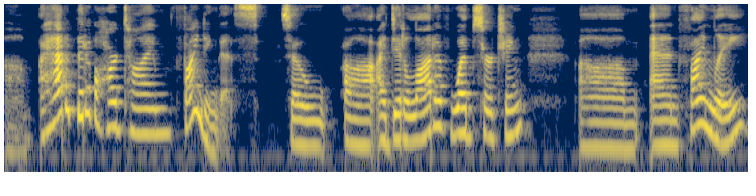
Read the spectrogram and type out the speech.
Um, I had a bit of a hard time finding this, so uh, I did a lot of web searching um, and finally,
